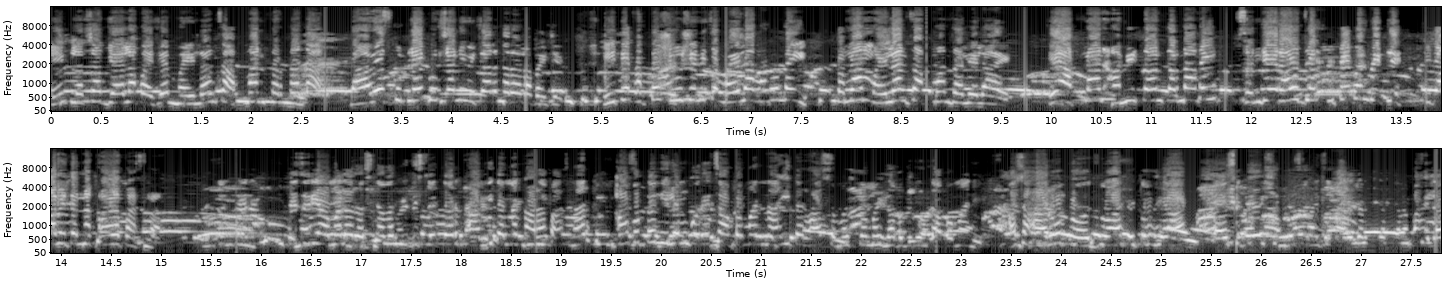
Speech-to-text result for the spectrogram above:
एक लक्षात घ्यायला पाहिजे महिलांचा अपमान करताना त्यावेळेस कुठल्याही पुरुषांनी विचार करायला पाहिजे. इथे फक्त शिवसेनेच्या महिला म्हणून नाही तमाम महिलांचा अपमान झालेला आहे. हे अपमान आम्ही सहन करणार नाही. संजय राऊत जर कुठे पण भेटले तिथे आम्ही त्यांना काळ पासणार. ते जरी आम्हाला रस्त्यावरती दिसले तर आम्ही त्यांना काळा पासणार. हा फक्त निलम गोरेचा अपमान नाही तर हा समस्त महिला भगिनींचा अपमान आहे. असा आरोप जो आहे तो ह्या पाहायला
